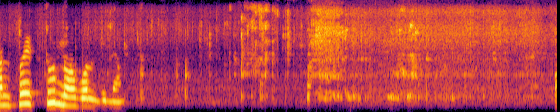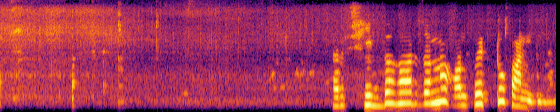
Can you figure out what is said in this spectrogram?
অল্প একটু লবণ দিলাম। আর সিদ্ধ হওয়ার জন্য অল্প একটু পানি দিলাম।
